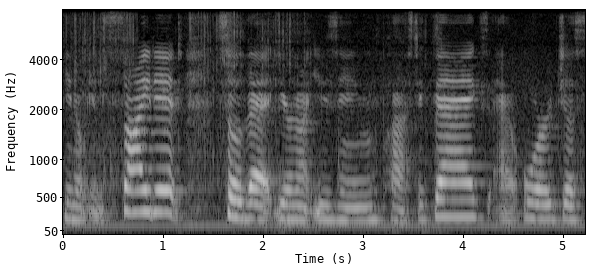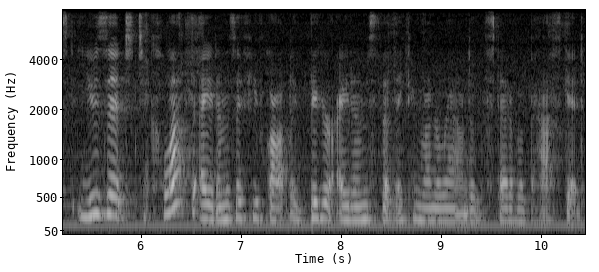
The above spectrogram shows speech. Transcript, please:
you know, inside it so that you're not using plastic bags uh, or just use it to collect items if you've got like bigger items that they can run around instead of a basket.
